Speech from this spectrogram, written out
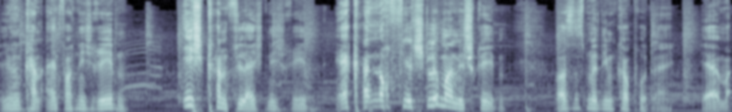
Der Junge kann einfach nicht reden. Ich kann vielleicht nicht reden. Er kann noch viel schlimmer nicht reden. Was ist mit ihm kaputt, ey? Ja, immer.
